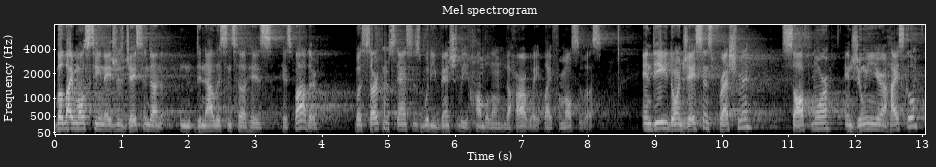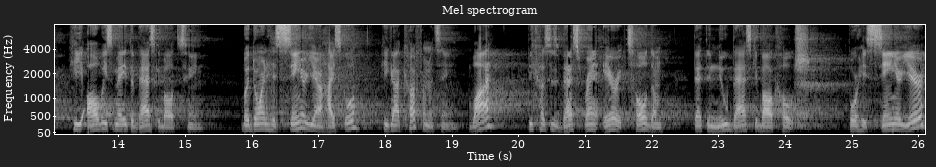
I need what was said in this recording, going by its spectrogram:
But like most teenagers, Jason did not listen to his, his father. But circumstances would eventually humble him the hard way, like for most of us. Indeed, during Jason's freshman, sophomore, and junior year in high school, he always made the basketball team. But during his senior year in high school, he got cut from the team. Why? Because his best friend Eric told him that the new basketball coach for his senior year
